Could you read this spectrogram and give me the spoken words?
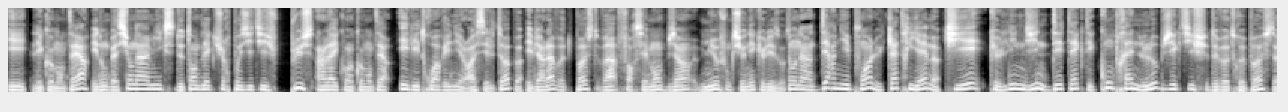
et les commentaires. Et donc, bah, si on a un mix de temps de lecture positif plus un like ou un commentaire et les trois réunis, alors là c'est le top, et eh bien là votre post va forcément bien mieux fonctionner que les autres. On a un dernier point, le quatrième, qui est que LinkedIn détecte et comprenne l'objectif de votre post.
